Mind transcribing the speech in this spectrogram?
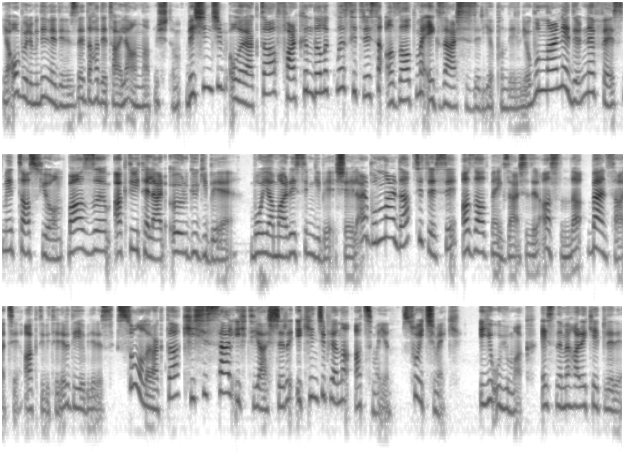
Ya o bölümü dinlediğinizde daha detaylı anlatmıştım. Beşinci olarak da farkındalıklı stresi azaltma egzersizleri yapın deniliyor. Bunlar nedir? Nefes, meditasyon, bazı aktiviteler, örgü gibi, boyama, resim gibi şeyler. Bunlar da stresi azaltma egzersizleri aslında ben saati aktiviteleri diyebiliriz. Son olarak da kişisel ihtiyaçları ikinci plana atmayın. Su içmek, iyi uyumak, esneme hareketleri,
